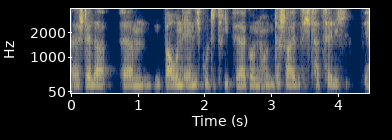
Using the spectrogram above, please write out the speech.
Hersteller, ähm, bauen ähnlich gute Triebwerke und unterscheiden sich tatsächlich äh,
